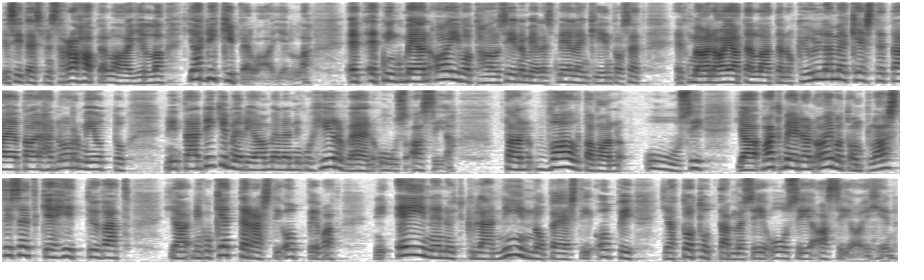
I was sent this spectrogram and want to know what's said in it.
ja sitten esimerkiksi rahapelaajilla ja digipelaajilla. Et, et niin kuin meidän aivothan on siinä mielessä mielenkiintoiset, että kun me aina ajatellaan, että no kyllä me kestetään ja tämä on ihan normi juttu, niin tämä digimedia on meille niin kuin hirveän uusi asia. Tämä on valtavan uusi ja vaikka meidän aivot on plastiset, kehittyvät ja niin kuin ketterästi oppivat, niin ei ne nyt kyllä niin nopeasti opi ja totu tämmöisiin uusiin asioihin.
